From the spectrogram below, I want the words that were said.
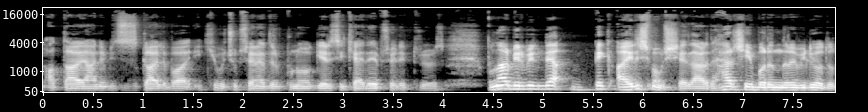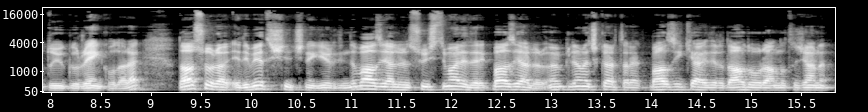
Hatta yani biz galiba iki buçuk senedir bunu gerisi hikayede hep söyleyip duruyoruz. Bunlar birbirinde pek ayrışmamış şeylerdi. Her şeyi barındırabiliyordu duygu, renk olarak. Daha sonra edebiyat işin içine girdiğinde bazı yerleri suistimal ederek, bazı yerleri ön plana çıkartarak, bazı hikayeleri daha doğru anlatacağını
